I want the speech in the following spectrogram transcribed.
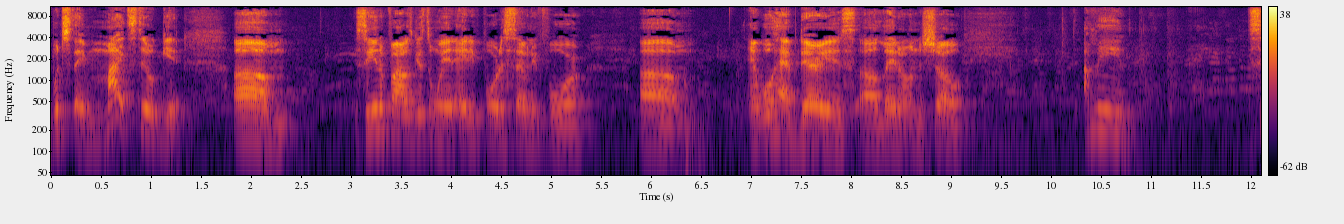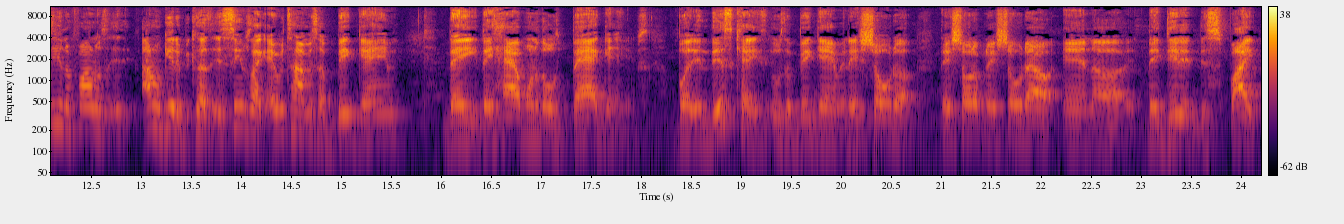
which they might still get. Um, See in the finals gets the win, eighty four to seventy four, um, and we'll have Darius uh, later on the show. I mean, seeing the finals, it, I don't get it because it seems like every time it's a big game, they they have one of those bad games. But in this case, it was a big game, and they showed up. They showed up and they showed out, and uh, they did it despite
